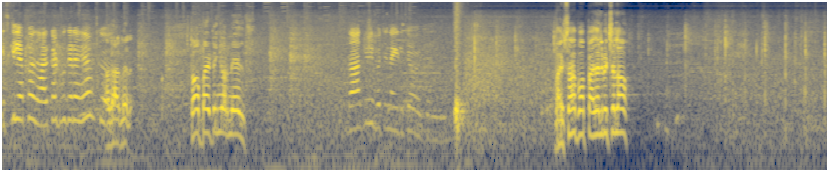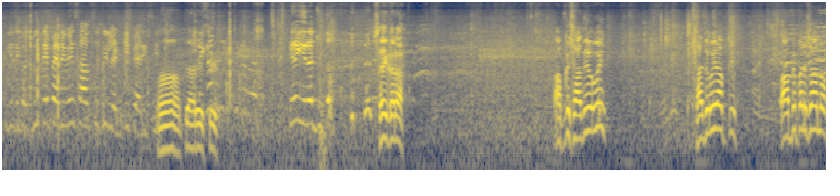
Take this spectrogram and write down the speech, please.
इसके लिए आपका आधार कार्ड वगैरह है आपके आधार मैंने स्टॉप बाइटिंग योर नेल्स दांत भी बचे नहीं क्या हो? भाई साहब आप पैदल भी चलाओ। ये देखो जूते पहने हुए साफ़ सुथरी लड़की प्यारी सी। हाँ प्यारी सी। कह ये रहा जूता। सही करा। आपकी शादी हो गई? शादी हो गई आपकी? आप भी परेशान हो?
